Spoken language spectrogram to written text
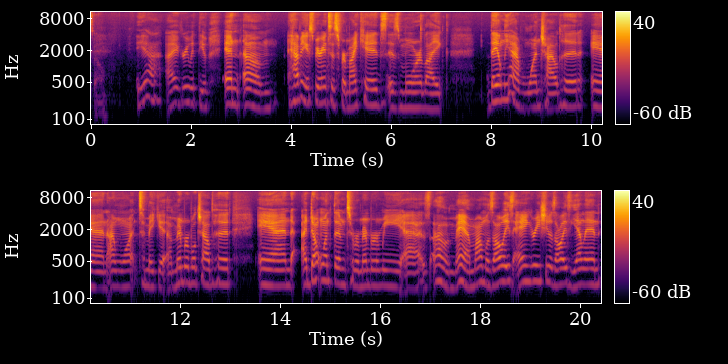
So. Yeah, I agree with you. And um having experiences for my kids is more like they only have one childhood and I want to make it a memorable childhood. And I don't want them to remember me as oh man mom was always angry. She was always yelling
